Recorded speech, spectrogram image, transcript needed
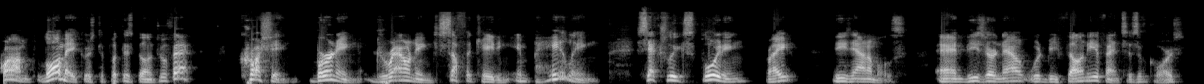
prompt lawmakers to put this bill into effect. Crushing, burning, drowning, suffocating, impaling, sexually exploiting, right? These animals. And these are now would be felony offenses, of course.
